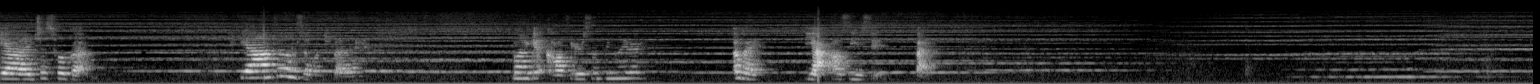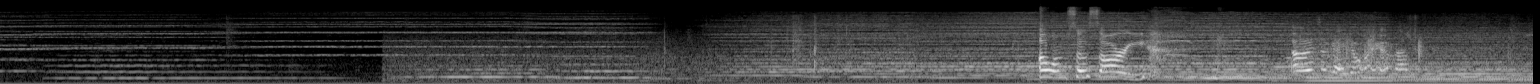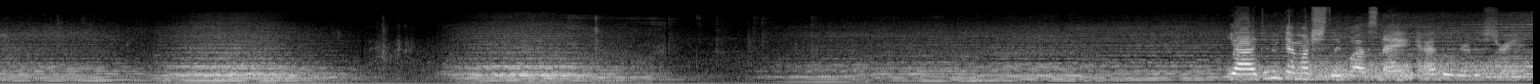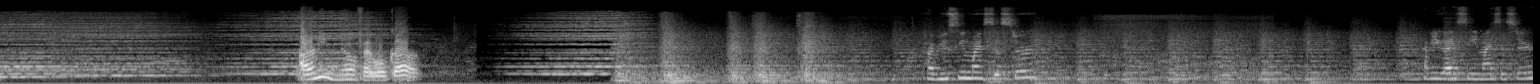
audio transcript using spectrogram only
Yeah, I just woke up. Yeah, I'm feeling so much better. You want to get coffee or something later? Okay. Yeah, I'll see you soon. Bye. Oh, I'm so sorry. Oh, it's okay. Don't worry about it. Yeah, I didn't get much sleep last night. I had the weirdest dream. I don't even know if I woke up. Have you seen my sister? Have you guys seen my sister?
